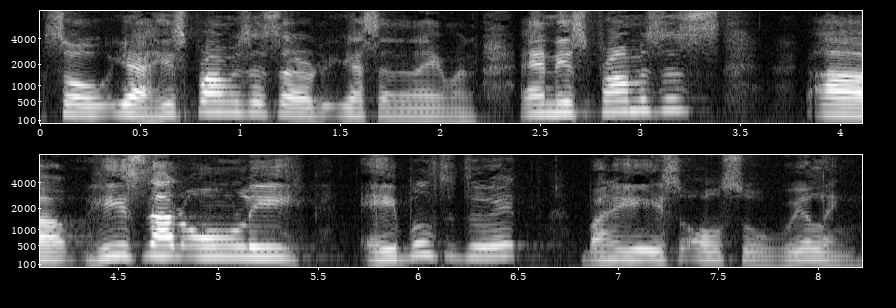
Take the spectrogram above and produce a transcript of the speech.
so, yeah, his promises are yes and amen. And his promises, uh, he's not only able to do it, but he is also willing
